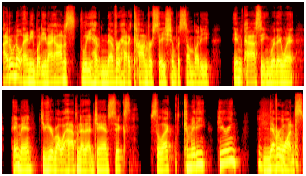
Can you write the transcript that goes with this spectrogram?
I don't know anybody, and I honestly have never had a conversation with somebody in passing where they went, Hey man, do you hear about what happened at that Jan 6th select committee hearing? Never once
